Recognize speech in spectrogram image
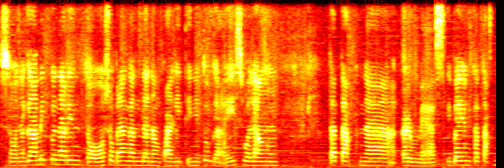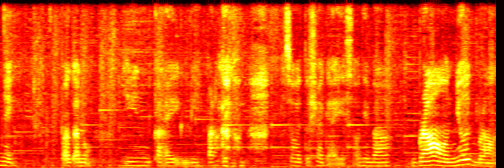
So, nagamit ko na rin to. Sobrang ganda ng quality nito, guys. Walang tatak na Hermes. Iba yung tatak niya eh. Pag ano, Yin Kylie. Parang ganun. So, ito siya guys. O, diba? Brown. Nude brown.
